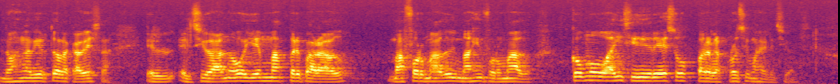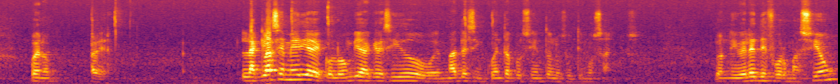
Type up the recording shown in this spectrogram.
nos han abierto la cabeza. El, ciudadano hoy es más preparado, más formado y más informado. ¿Cómo va a incidir eso para las próximas elecciones? Bueno, a ver, la clase media de Colombia ha crecido en más del 50% en los últimos años los niveles de formación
